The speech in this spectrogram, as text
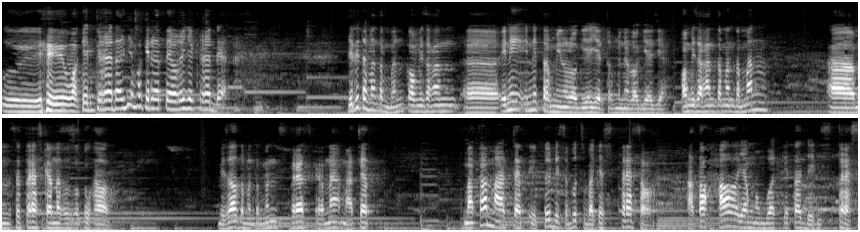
Wih, makin keren aja, makin ada teorinya keren ya. Jadi teman-teman, kalau misalkan uh, ini ini terminologi aja, terminologi aja. Kalau misalkan teman-teman um, stres karena sesuatu hal, misal teman-teman stres karena macet. Maka macet itu disebut sebagai stresor atau hal yang membuat kita jadi stres.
